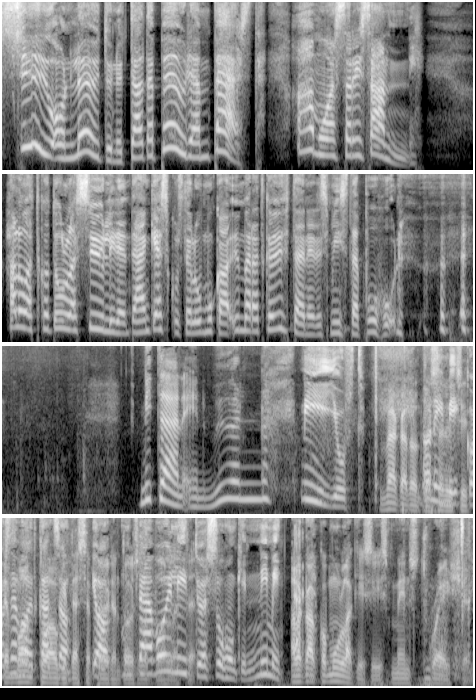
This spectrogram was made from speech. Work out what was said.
syy on löytynyt täältä pöydän päästä. Aamuassari Sanni. Haluatko tulla syyllinen tähän keskusteluun mukaan? Ymmärrätkö yhtään edes, mistä puhun? Mitään en myönnä. niin just. Mä katson no tässä niin, nyt Mikko, sitten voit katsoa. tässä Joo, pöydän tämä voi puolella. liittyä suhunkin. Nimittäin. Alkaako mullakin siis menstruation?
